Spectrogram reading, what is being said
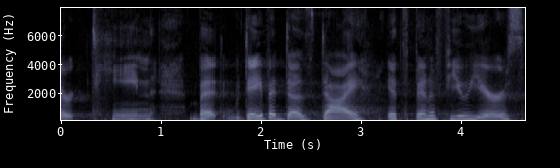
13. But David does die. It's been a few years.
